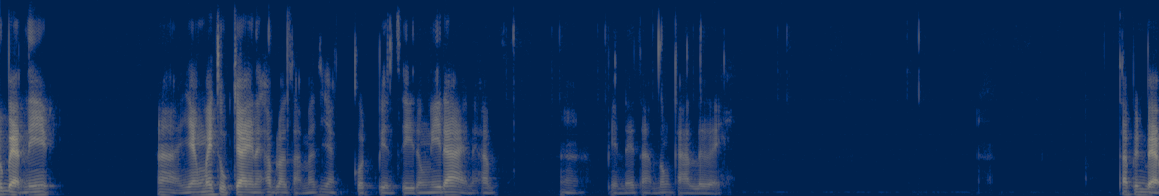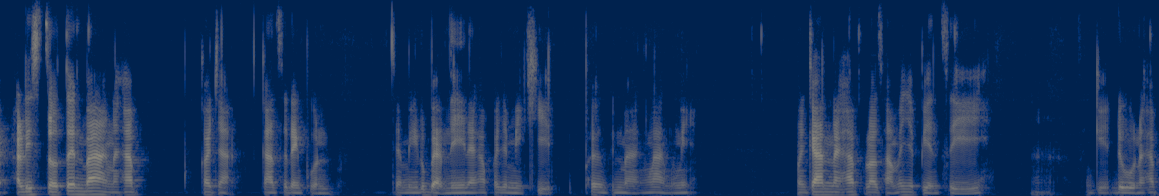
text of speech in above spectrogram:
รูปแบบนี้ยังไม่ถูกใจนะครับ เราสามารถที่จะกดเปลี่ยนสีตรงนี้ได้นะครับเปลี่ยนได้ตามต้องการเลย ถ้าเป็นแบบอริสโตเติลบ้างนะครับ ก็จะการแสดงผลจะมีรูปแบบนี้นะครับ ก็จะมีขีดเพิ่มขึ้นมาข้างล่างตรงนี้ เหมือนกันนะครับ เราสามารถจะเปลี่ยนสีสังเกตดูนะครับ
